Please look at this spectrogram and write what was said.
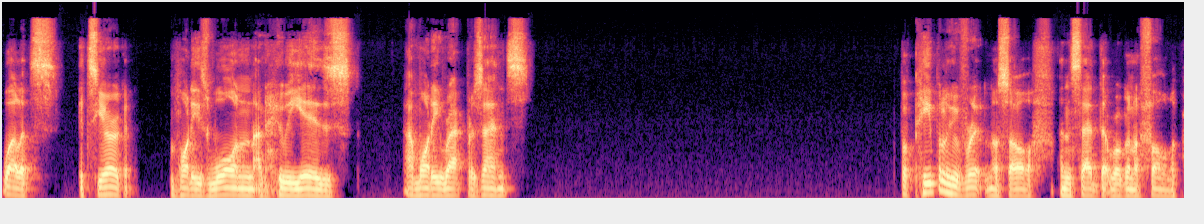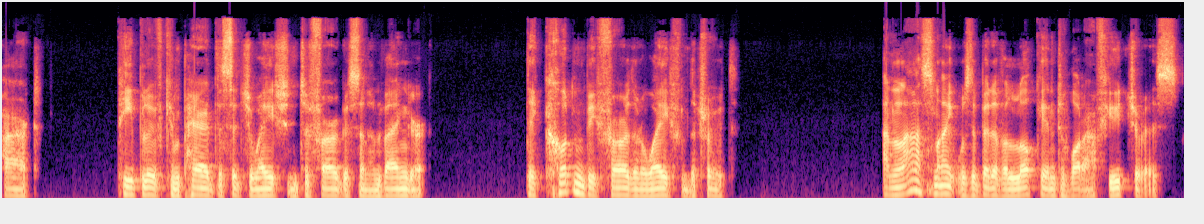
well, it's it's Jurgen, what he's won and who he is and what he represents. But people who've written us off and said that we're going to fall apart, people who've compared the situation to Ferguson and Wenger, they couldn't be further away from the truth. And last night was a bit of a look into what our future is.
